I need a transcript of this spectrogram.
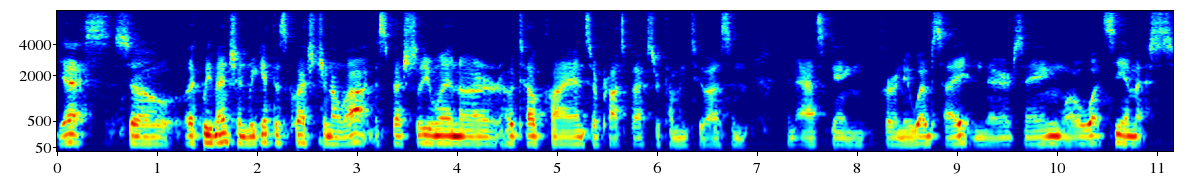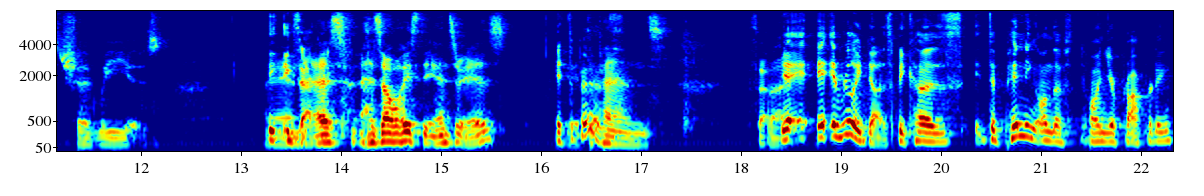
Yes. So, like we mentioned, we get this question a lot, especially when our hotel clients or prospects are coming to us and, and asking for a new website. And they're saying, well, what CMS should we use? And exactly. As, as always, the answer is it depends. It depends. So yeah, it, it really does because depending on the on your property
